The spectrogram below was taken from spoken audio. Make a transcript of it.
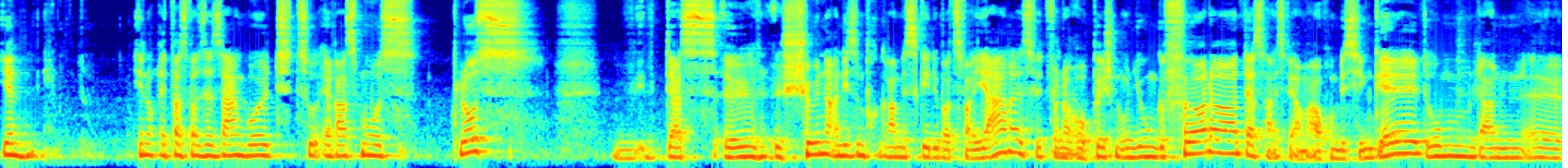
ihr, ihr noch etwas, was ihr sagen wollt zu Erasmus Plus? Das äh, Schöne an diesem Programm ist, es geht über zwei Jahre, es wird von der Europäischen Union gefördert, das heißt, wir haben auch ein bisschen Geld, um dann äh,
